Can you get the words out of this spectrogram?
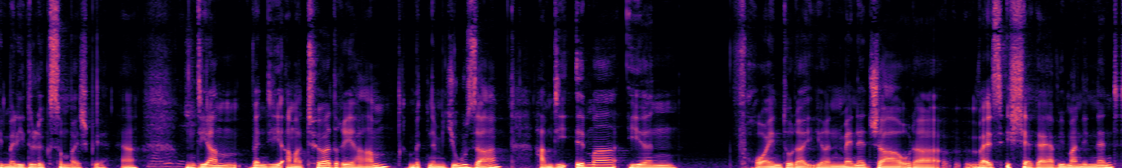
wie Melly Deluxe zum Beispiel, ja. Und die haben, wenn die Amateurdreh haben mit einem User, haben die immer ihren Freund oder ihren Manager oder weiß ich ja Geier, wie man den nennt,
